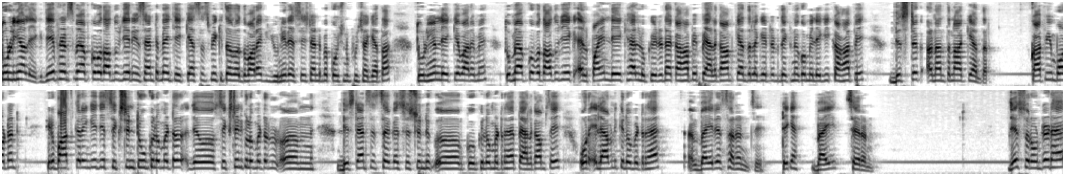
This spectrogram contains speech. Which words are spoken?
तुलिया लेक। जे फ्रेंड्स, मैं आपको बता दूँ, ये रिसेंट में जे के एस एस पी की तरफ़ द्वारा एक जूनियर असिस्टेंट में क्वेश्चन पूछा गया था, तुलिया लेक के बारे में। तो मैं आपको बता दूँ, ये एक एल्पाइन लेक है लोकेटेड है कहाँ पे? पहलगाम के अंदर लोकेटेड देखने को मिलेगी। कहाँ पे? डिस्ट्रिक्ट अनंतनाग के अंदर। काफ़ी इंपॉर्टेंट फिर बात करेंगे जी सिक्सटीन टू किलोमीटर, जो सिक्सटीन किलोमीटर डिस्टेंस इससे सिक्सटीन किलोमीटर है पहलगाम से, और इलेवन किलोमीटर है बैर सरन से। ठीक है? बाई सेरन। ये सराउंडेड है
